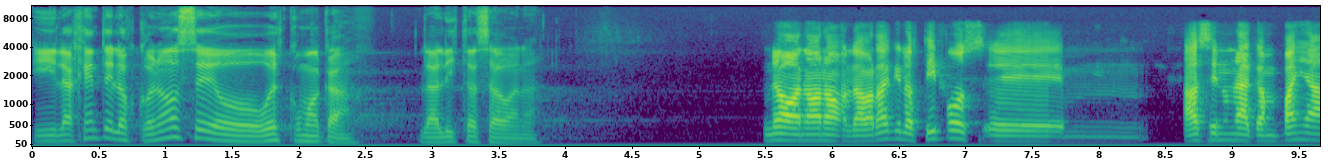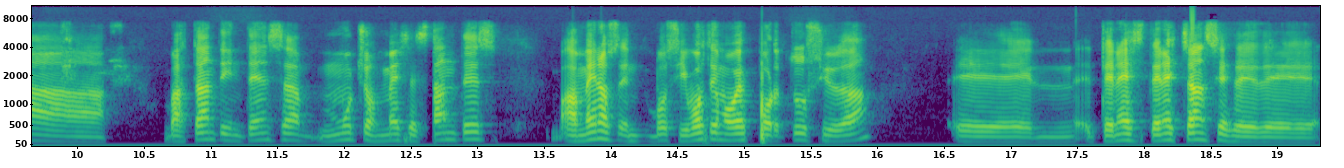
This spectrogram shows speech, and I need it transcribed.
¿Y la gente los conoce o, o es como acá, la lista sábana? No, no, no. La verdad que los tipos eh, hacen una campaña bastante intensa muchos meses antes. A menos en- vos- si vos te movés por tu ciudad, eh, tenés, chances de, de-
